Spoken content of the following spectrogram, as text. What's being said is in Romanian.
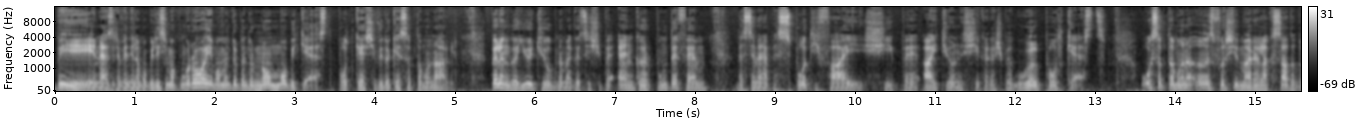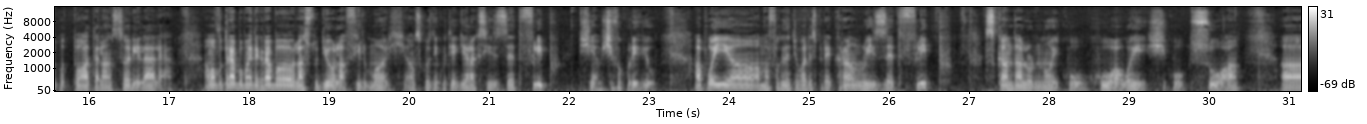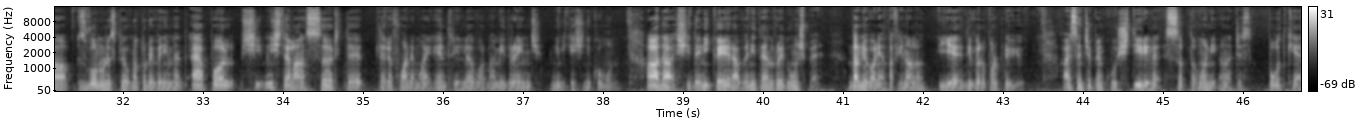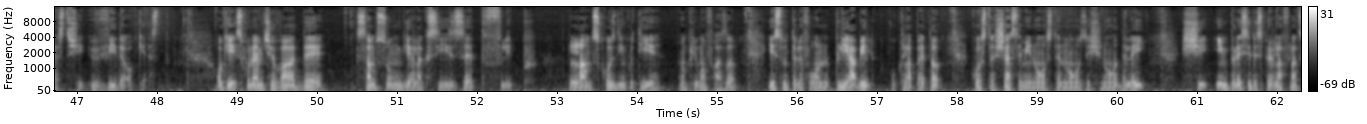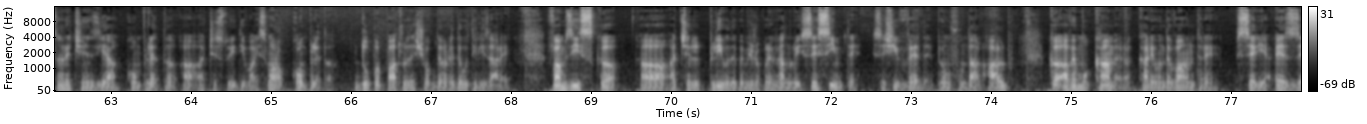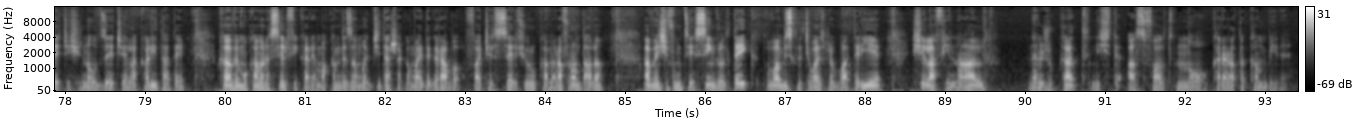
Bine ați revenit la mobilisimo.ro, e momentul pentru un nou MobiCast, podcast și videocast săptămânal. Pe lângă YouTube ne mai găsiți și pe Anchor.fm, de asemenea pe Spotify și pe iTunes și cred că și pe Google Podcasts. O săptămână în sfârșit mai relaxată după toate lansările alea. Am avut treabă mai degrabă la studio, la filmări, am scos din cutie Galaxy Z Flip și am și făcut review. Apoi uh, am aflat de ceva despre ecranul lui Z Flip, scandaluri noi cu Huawei și cu SUA, uh, zvonuri despre următorul eveniment Apple și niște lansări de telefoane mai entry-level, mai mid-range, nimic și nici comun. A, da, și de nicăieri a venit Android 11, dar nu e varianta finală, e developer preview. Hai să începem cu știrile săptămânii în acest podcast și videocast. Ok, spuneam ceva de Samsung Galaxy Z Flip. L-am scos din cutie în prima fază. Este un telefon pliabil cu clapetă, costă 6999 de lei și impresii despre el aflați în recenzia completă a acestui device. Mă rog, completă, după 48 de ore de utilizare. V-am zis că uh, acel pliu de pe mijlocul ecranului se simte, se și vede pe un fundal alb, că avem o cameră care e undeva între seria S10 și Note 10 la calitate, că avem o cameră selfie care m-a cam dezamăgit, așa că mai degrabă face selfie-ul cu camera frontală, avem și funcție single take, v-am zis câte ceva despre baterie și la final ne-am jucat niște asfalt nou care arată cam bine.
